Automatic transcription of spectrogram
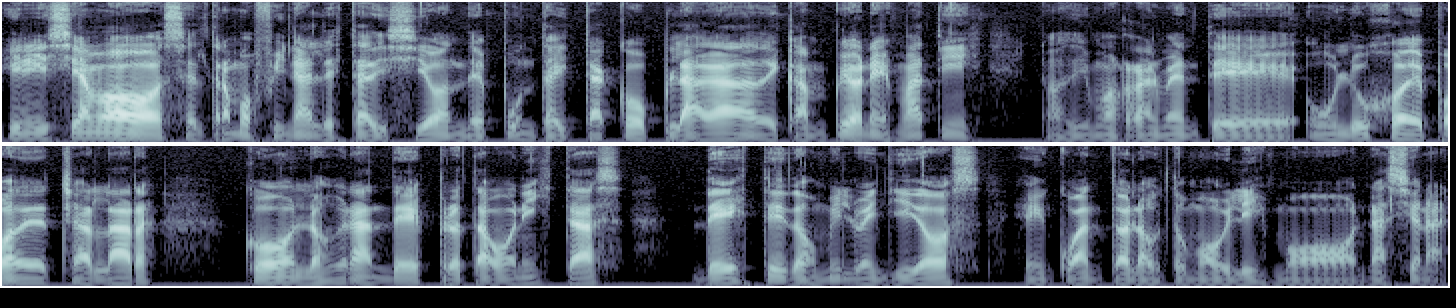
Iniciamos el tramo final de esta edición de Punta y Taco, plagada de campeones, Mati. Nos dimos realmente un lujo de poder charlar con los grandes protagonistas de este 2022 en cuanto al automovilismo nacional.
